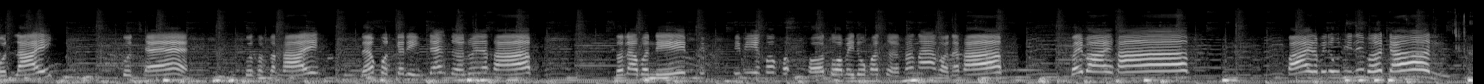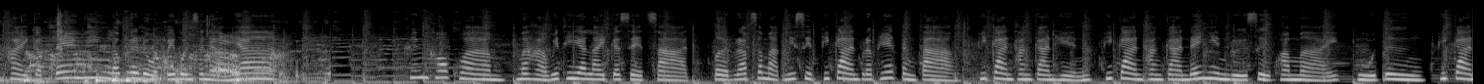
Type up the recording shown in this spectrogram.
กดไลค์ กดแชร์ กด subscribe แล้วกดกระดิ่งแจ้งเตือนด้วยนะครับสำหรับวันนี้พี่ๆก็ขอขอตัวไปดูคอนเสิร์ตข้างหน้าก่อนนะครับบ๊ายบายครับ ไปเราไปดูทีนี่เบิร์ดกันไผ่กับเต้วิ่งแล้วกระโดดไปบนสนามหญ้า ขึ้นข้อความ มหาวิทยาลัยเกษตรศาสตร์ เปิดรับสมัครนิสิตพิการประเภทต่างๆ พิการทางการเห็น พิการทางการได้ยินหรือสื่อความหมาย หูตึง พิการ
